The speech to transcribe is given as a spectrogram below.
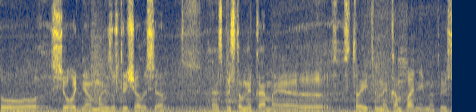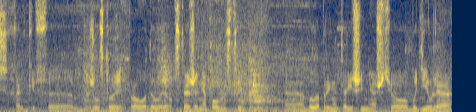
то сьогодні ми зустрічалися е, з представниками е, строїтельної компанії, ну, тобто Харків е, жилстрой проводили обстеження повністю. Було прийнято рішення, що будівля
